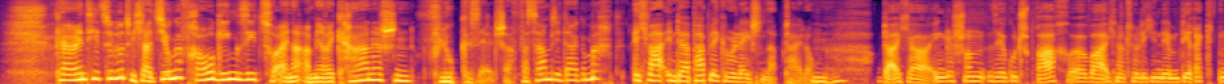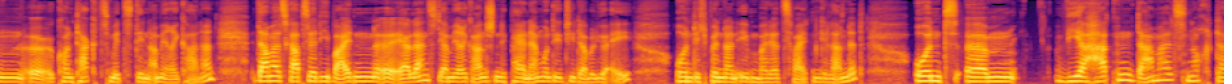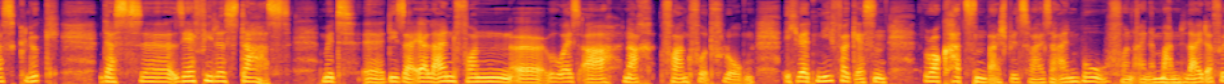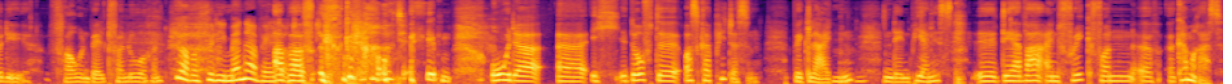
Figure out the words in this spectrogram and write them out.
Karin Tietze-Ludwig, als junge Frau ging Sie zu einer amerikanischen Fluggesellschaft. Was haben Sie da gemacht? Ich war in der Public Relations Abteilung. Mhm. Da ich ja Englisch schon sehr gut sprach, äh, war ich natürlich in dem direkten äh, Kontakt mit den Amerikanern. Damals gab es ja die beiden äh, Airlines, die amerikanischen, die Pan Am und die TWA. Und ich bin dann eben bei der zweiten gelandet. Und ähm, wir hatten damals noch das Glück, dass äh, sehr viele Stars mit äh, dieser Airline von äh, USA nach Frankfurt flogen. Ich werde nie vergessen, Rock Hudson beispielsweise, ein Bo von einem Mann, leider für die Frauenwelt verloren. Ja, aber für die Männerwelt. Aber genau, eben. Oder äh, ich durfte Oscar Peterson begleiten, mhm. den Pianisten. Äh, der war ein Freak von äh, Kameras.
